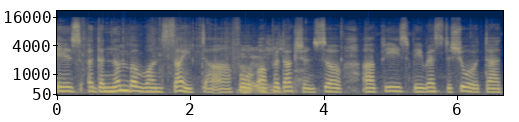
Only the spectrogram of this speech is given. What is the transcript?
is uh, the number one site uh, for our production, so uh, please be rest assured that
